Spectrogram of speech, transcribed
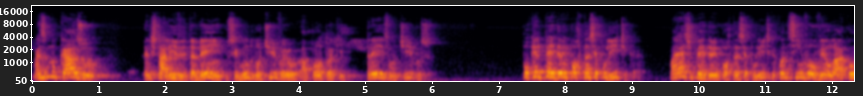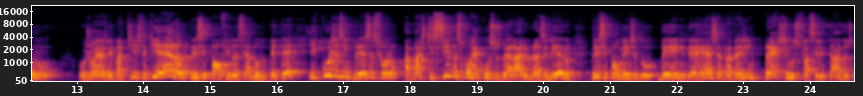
Mas no caso, ele está livre também, o segundo motivo, eu aponto aqui três motivos, porque ele perdeu importância política. O Aécio perdeu importância política quando se envolveu lá com o Joesley Batista, que era o principal financiador do PT e cujas empresas foram abastecidas com recursos do erário brasileiro, principalmente do BNDES, através de empréstimos facilitados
